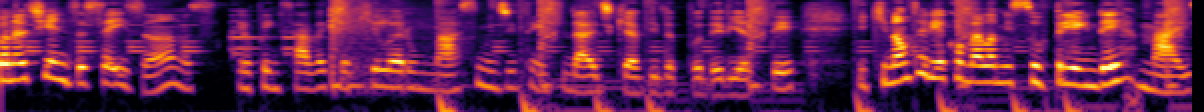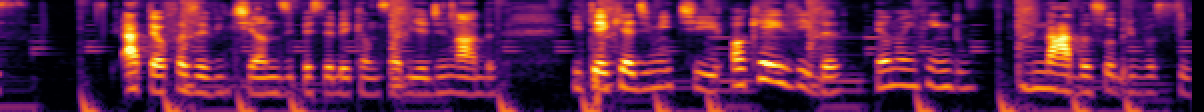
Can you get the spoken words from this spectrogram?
Quando eu tinha 16 anos, eu pensava que aquilo era o máximo de intensidade que a vida poderia ter e que não teria como ela me surpreender mais. Até eu fazer 20 anos e perceber que eu não sabia de nada. E ter que admitir: ok, vida, eu não entendo nada sobre você.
